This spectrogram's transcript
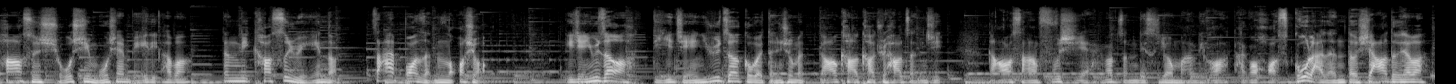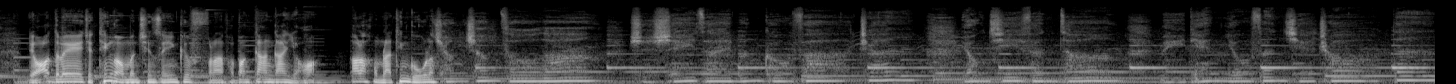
好生学习，莫想别的，好不？等你考试完了，再把人拿下。提前预祝啊！提前预祝各位同学们高考考出好成绩。高三复习啊，那真的是有蛮料，大家哈是过来人都晓得，晓得吧？聊的嘞，就听我们轻声一刻湖南话版讲讲呀。好了，我们来听歌了。是谁在门口发站？勇气翻烫，每天有番茄炒蛋，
